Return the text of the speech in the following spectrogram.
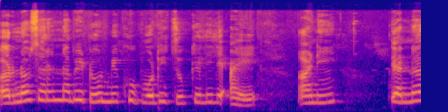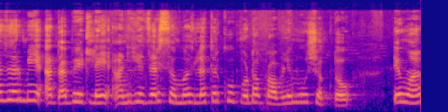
अर्णव सरांना भेटून मी खूप मोठी चूक केलेली आहे. आणि त्यांना जर मी आता भेटले आणि हे जर समजलं तर खूप मोठा प्रॉब्लेम होऊ शकतो. तेव्हा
